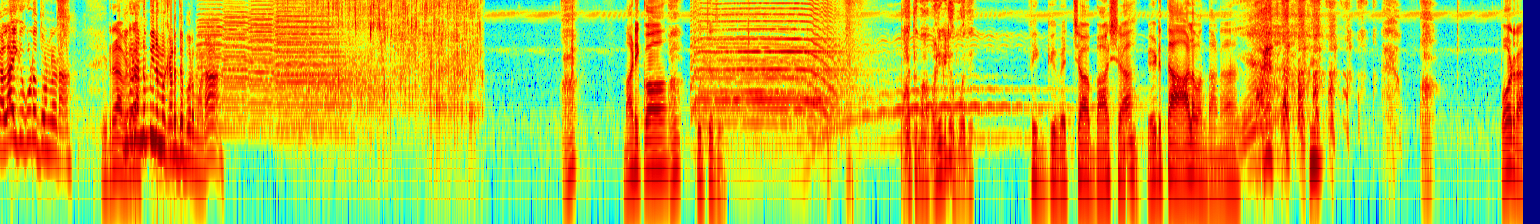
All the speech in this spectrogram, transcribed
கலாய்க்க கூட தோணலடா. விடுறா விடுறா. நம்பி நம்ம கடத்த போறோமாடா? மாணிக்கம் குத்துது. பாத்துப்பா வலிக்கிட்ட போகுது. விக்கு வச்சா பாஷா எடுத்தா ஆள வந்தானா? போடுறா.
